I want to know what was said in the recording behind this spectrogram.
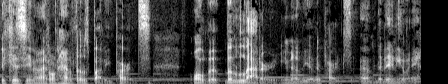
because you know I don't have those body parts. Well, the the latter, you know, the other parts. Um, but anyway,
